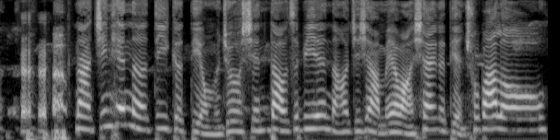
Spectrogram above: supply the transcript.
那今天呢，第一个点我们就先到这边，然后接下来我们要往下一个点出发喽。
